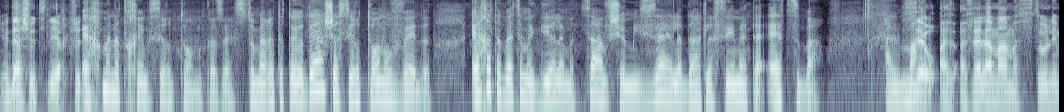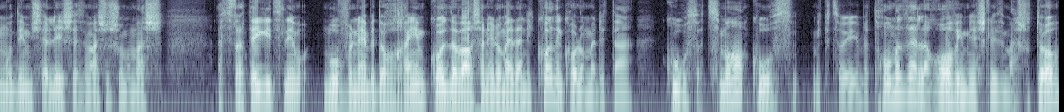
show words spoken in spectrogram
אני יודע שהוא הצליח, פשוט... איך מנתחים סרטון כזה? זאת אומרת, אתה יודע שהסרטון עובד. איך אתה בעצם מגיע למצב שמזה לדעת לשים את האצבע? על מה? זהו, אז, אז זה למה המסלול לימודים שלי, שזה משהו שהוא ממש אסטרטגי אצלי מובנה בתוך החיים, כל דבר שאני לומד, אני קודם כל לומד את הקורס עצמו, קורס מקצועי בתחום הזה, לרוב, אם יש לי איזה משהו טוב,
